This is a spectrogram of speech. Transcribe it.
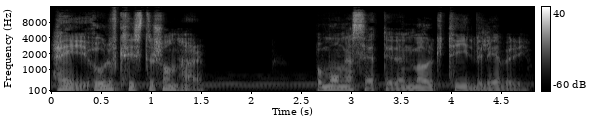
Hej, Ulf Kristersson här. På många sätt är det en mörk tid vi lever i.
